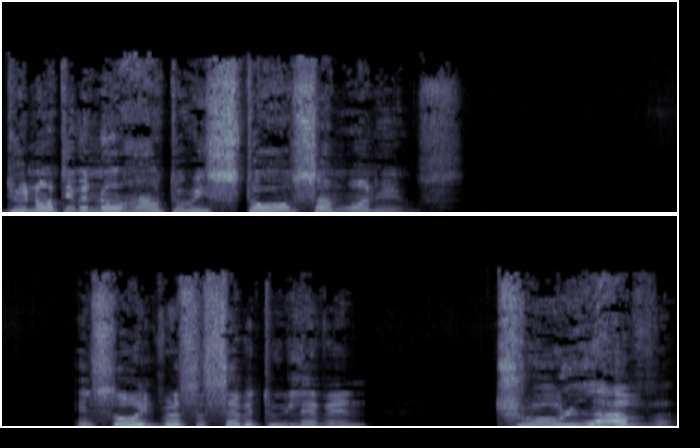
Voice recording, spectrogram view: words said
do not even know how to restore someone else. And so in verses 7 to 11, true love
